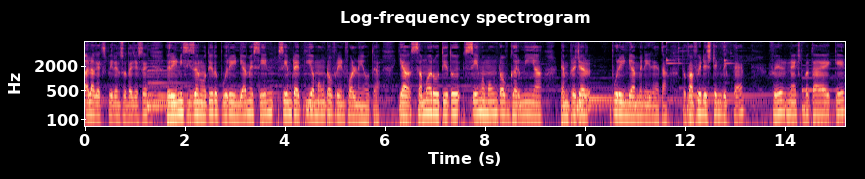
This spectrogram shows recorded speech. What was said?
अलग एक्सपीरियंस होता है। जैसे रेनी सीज़न होती है तो पूरे इंडिया में सेम सेम टाइप की अमाउंट ऑफ़ रेनफॉल नहीं होता है। या समर होती है तो सेम अमाउंट ऑफ़ गर्मी या टेम्परेचर पूरे इंडिया में नहीं रहता। तो काफ़ी डिस्टिंग दिखता है। फिर नेक्स्ट बताया कि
